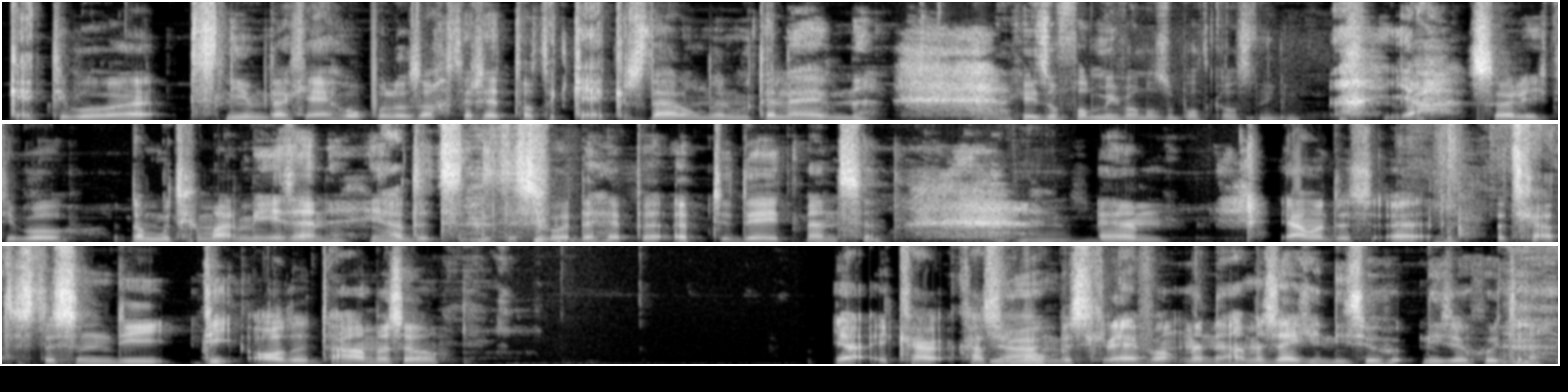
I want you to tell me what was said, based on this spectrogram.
kijk Thibaut, eh, het is niet omdat jij hopeloos achter zit dat de kijkers daaronder moeten lijden. Hè. Ja, geen zo fan meer van onze podcast, denk ik. Ja, sorry Thibaut, dan moet je maar mee zijn. Hè. Ja, dit, dit is voor de hippe, up-to-date mensen. Ja. Ehm, ja, maar dus, eh, het gaat dus tussen die, die oude dame zo. Ja, ik ga, ik ga ze Ja? gewoon beschrijven, want mijn namen zeggen niet zo, niet zo goed. Hè.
